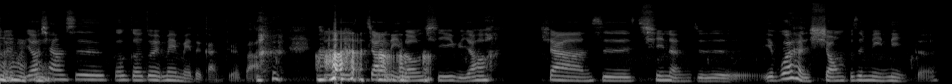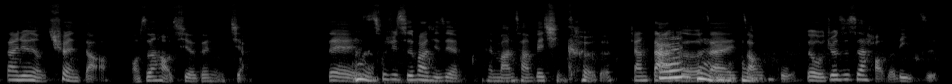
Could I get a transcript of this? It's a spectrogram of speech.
所以比较像是哥哥对妹妹的感觉吧，就是教你东 西比较像是亲人，就是也不会很凶，不是命令的，但就那种劝导，好声好气的跟你讲。对，出去吃饭其实也很蛮常被请客的，像大哥在照顾。对，我觉得这是好的例子。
